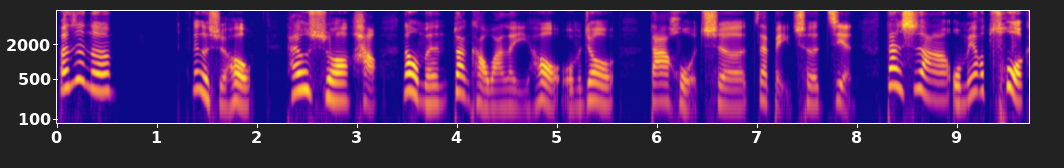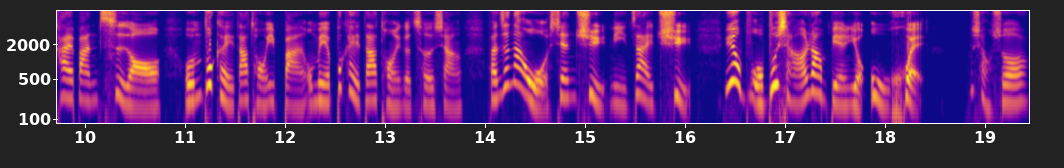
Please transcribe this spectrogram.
反正呢。那个时候，他又说：“好，那我们段考完了以后，我们就搭火车在北车见。但是啊，我们要错开班次哦，我们不可以搭同一班，我们也不可以搭同一个车厢。反正那我先去，你再去，因为我不想要让别人有误会。我想说，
